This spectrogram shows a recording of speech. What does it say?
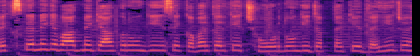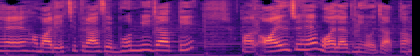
मिक्स करने के बाद मैं क्या करूँगी? इसे कवर करके छोड़ दूँगी जब तक कि दही जो है हमारी अच्छी तरह से भुन नहीं जाती और ऑयल जो है वो अलग नहीं हो जाता।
